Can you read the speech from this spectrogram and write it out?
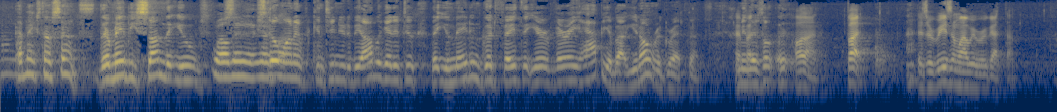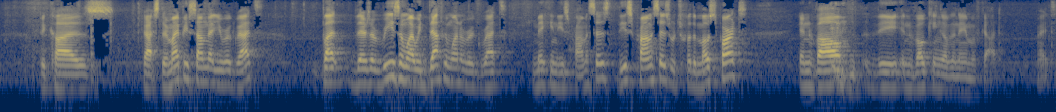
That makes no sense. There may be some that you Well, s- then- still want to continue to be obligated to that you made in good faith that you're very happy about. You don't regret them. I mean, But- there's a, uh, hold on, but there's a reason why we regret them. Because yes, there might be some that you regret, but there's a reason why we definitely want to regret making these promises. These promises, which for the most part involve the invoking of the name of God, right?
